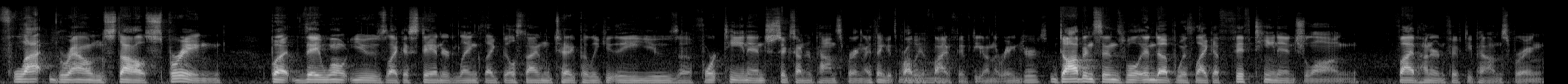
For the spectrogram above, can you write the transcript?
flat ground style spring, but they won't use like a standard length like Bilstein will typically use a 14 inch, 600 pound spring. I think it's probably a 550 on the Rangers. Dobinsons will end up with like a 15 inch long. 550 pound spring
